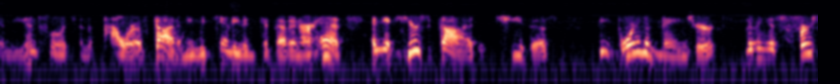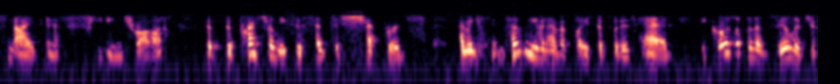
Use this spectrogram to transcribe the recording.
and the influence and the power of God. I mean, we can't even get that in our head. And yet here's God, Jesus, being born in a manger, living his first night in a feeding trough. The, the press release is sent to shepherds. I mean, he doesn't even have a place to put his head. He grows up in a village of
